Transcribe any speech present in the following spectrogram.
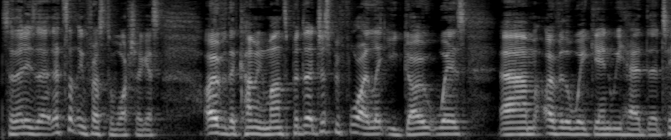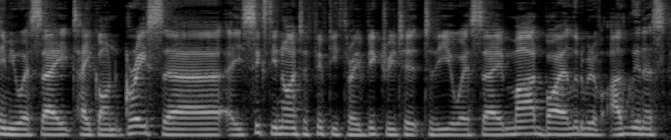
so that is a, that's something for us to watch, I guess, over the coming months. But uh, just before I let you go, Wes, um, over the weekend we had the Team USA take on Greece, uh, a 69 to 53 victory to, to the USA, marred by a little bit of ugliness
